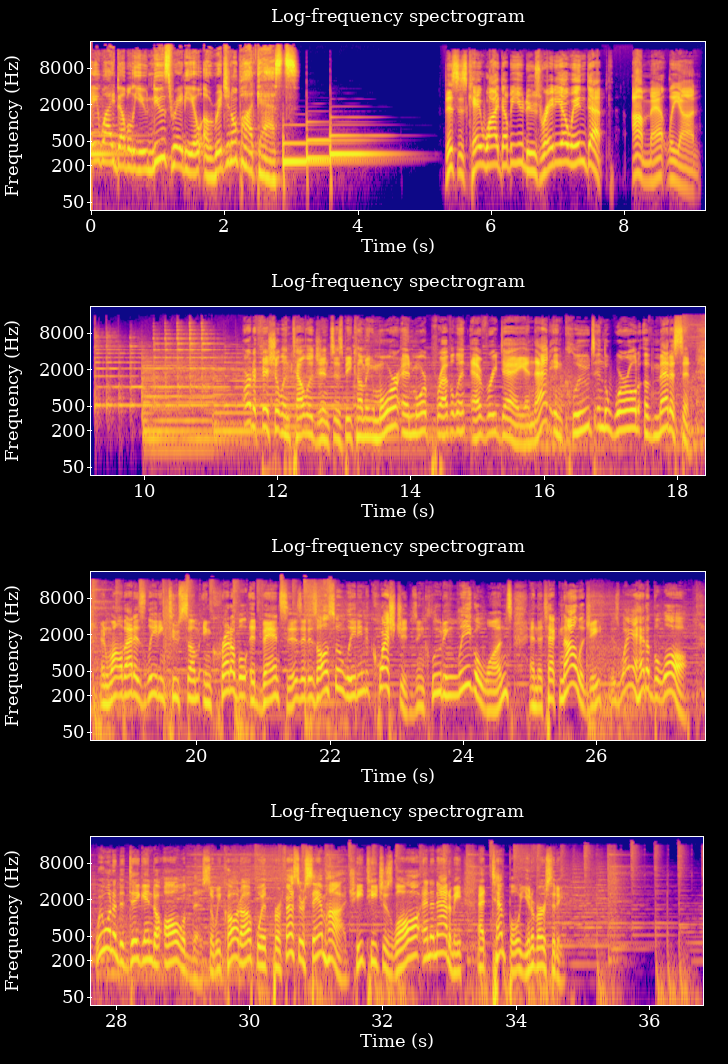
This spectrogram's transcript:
KYW News Radio original podcasts. This is KYW News Radio in depth. I'm Matt Leon. Artificial intelligence is becoming more and more prevalent every day, and that includes in the world of medicine. And while that is leading to some incredible advances, it is also leading to questions, including legal ones, and the technology is way ahead of the law. We wanted to dig into all of this, so we caught up with Professor Sam Hodge. He teaches law and anatomy at Temple University.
